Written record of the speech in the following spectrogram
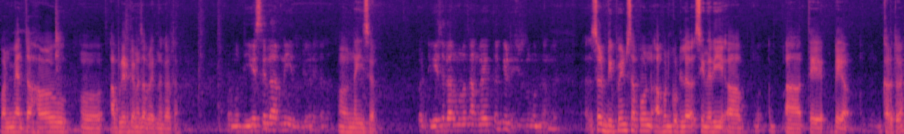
पण मी आता हळूहळू अपग्रेड करण्याचा प्रयत्न करतो पण मग डी एस एल आर नाही आहे तुमच्याकडे का अ, नाही सर पण डी एस एल आर म्हणून चांगलं येतं की डिजिटल म्हणून चांगलं येतं सर डिपेंड्स आपण आपण कुठलं सिनरी ते पे करतो आहे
